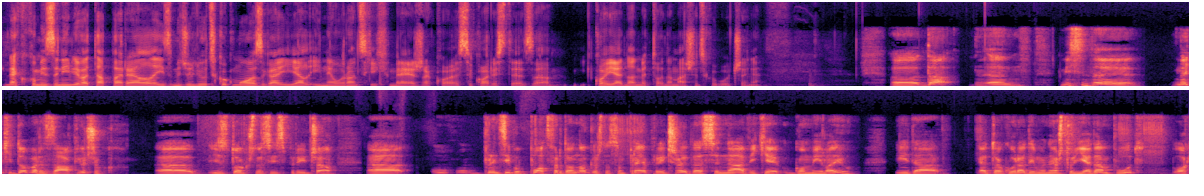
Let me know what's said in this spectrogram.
nekako mi je zanimljiva ta paralela između ljudskog mozga i, jel, i neuronskih mreža koje se koriste za, koja je jedna od metoda mašinskog učenja. Uh, da, uh, mislim da je neki dobar zaključak uh, iz tog što si ispričao. Uh, u, u principu potvrda onoga što sam pre pričao je da se navike gomilaju i da eto ako uradimo nešto jedan put, ok,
